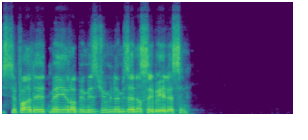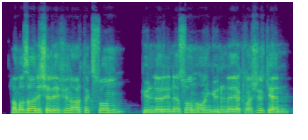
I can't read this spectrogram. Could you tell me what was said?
istifade etmeyi Rabbimiz cümlemize nasip eylesin. Ramazan-ı Şerif'in artık son günlerine, son 10 gününe yaklaşırken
